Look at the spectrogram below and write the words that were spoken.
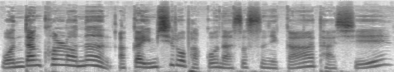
원단 컬러는 아까 임시로 바꿔놨었으니까 다시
